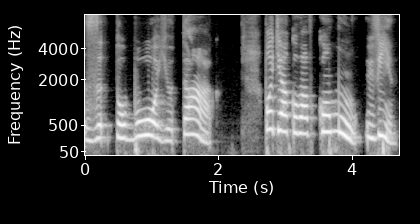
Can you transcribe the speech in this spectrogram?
З тобою, так. Подякував кому він?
